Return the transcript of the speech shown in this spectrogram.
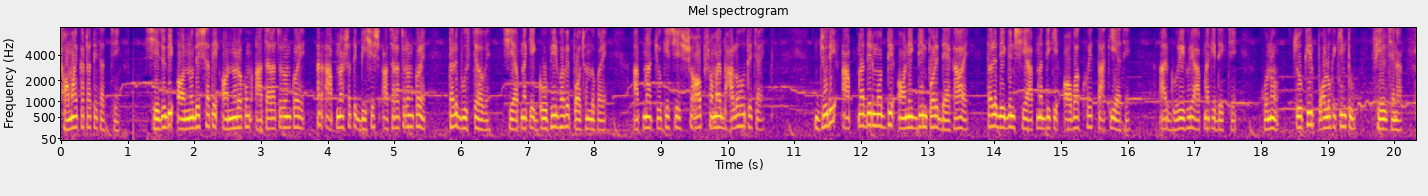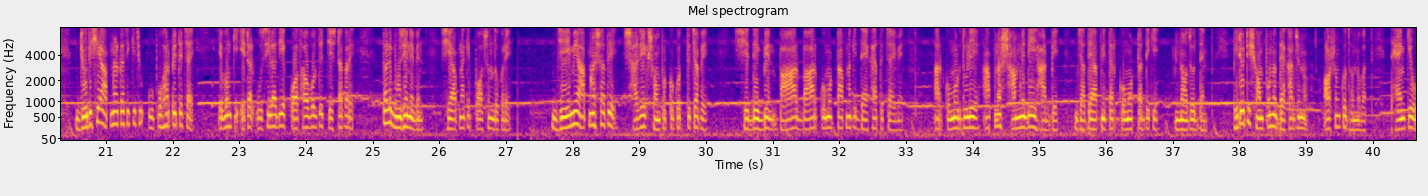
সময় কাটাতে চাচ্ছে। সে যদি অন্যদের সাথে অন্যরকম আচার আচরণ করে আর আপনার সাথে বিশেষ আচার আচরণ করে, তাহলে বুঝতে হবে সে আপনাকে গভীরভাবে পছন্দ করে। আপনার চোখে সে সব সময় ভালো হতে চায়। যদি আপনাদের মধ্যে অনেক দিন পরে দেখা হয়, তাহলে দেখবেন সে আপনার দিকে অবাক হয়ে তাকিয়ে আছে আর ঘুরে ঘুরে আপনাকে দেখছে। কোনো চোখের পলকে কিন্তু ফেলছে না। যদি সে আপনার কাছে কিছু উপহার পেতে চায় এবং কি এটার উশিলা দিয়ে কথা বলতে চেষ্টা করে, তাহলে বুঝে নেবেন সে আপনাকে পছন্দ করে। যে মেয়ে আপনার সাথে শারীরিক সম্পর্ক করতে চাবে সে দেখবেন বারবার কোমরটা আপনাকে দেখাতে চাইবে। আর কোমর দুলিয়ে আপনার সামনে দিয়ে হাঁটবে, যাতে আপনি তার কোমরটার দিকে নজর দেন। ভিডিওটি সম্পূর্ণ দেখার জন্য অসংখ্য ধন্যবাদ। Thank you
